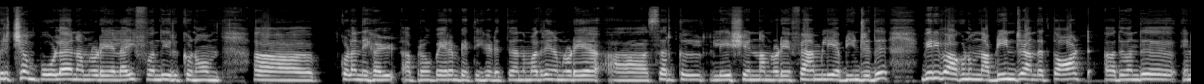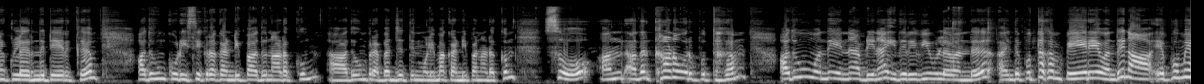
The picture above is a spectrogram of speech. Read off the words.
விருச்சம் போல் நம்மளுடைய லைஃப் வந்து இருக்கணும். குழந்தைகள் அப்புறம் பேரம் எடுத்து அந்த மாதிரி நம்மளுடைய சர்க்கிள் ரிலேஷன் நம்மளுடைய ஃபேமிலி அப்படின்றது விரிவாகணும் அப்படின்ற அந்த தாட் அது வந்து எனக்குள்ளே இருந்துகிட்டே இருக்குது அதுவும் கூடி சீக்கிரம் கண்டிப்பாக அது நடக்கும். அதுவும் பிரபஞ்சத்தின் மூலிமா கண்டிப்பாக நடக்கும். ஸோ அந் அதற்கான ஒரு புத்தகம். அதுவும் வந்து என்ன அப்படின்னா இது ரிவ்யூவில் வந்து இந்த புத்தகம் பேரே வந்து நான் எப்போவுமே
